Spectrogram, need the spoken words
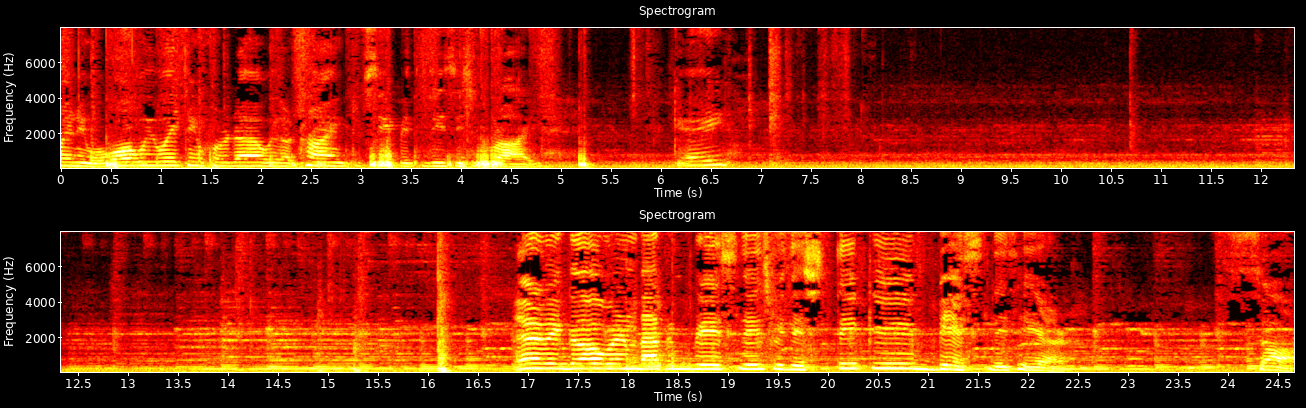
anyway, while we're waiting for that, we are trying to see if it, this is right. Okay. There we go, we're back in business with the sticky business here. So,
